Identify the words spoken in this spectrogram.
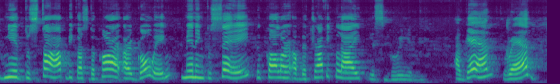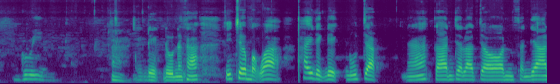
need to stop because the car are going, meaning to say the color of the traffic light is green. Again, red, green. อ่าเด็กๆดูนะคะทิเชอร์บอกว่าให้เด็กๆรู้จัก นะการจราจรสัญญาณ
